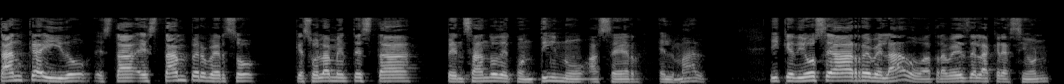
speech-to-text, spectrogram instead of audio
tan caído, está, es tan perverso que solamente está pensando de continuo hacer el mal y que Dios se ha revelado a través de la creación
